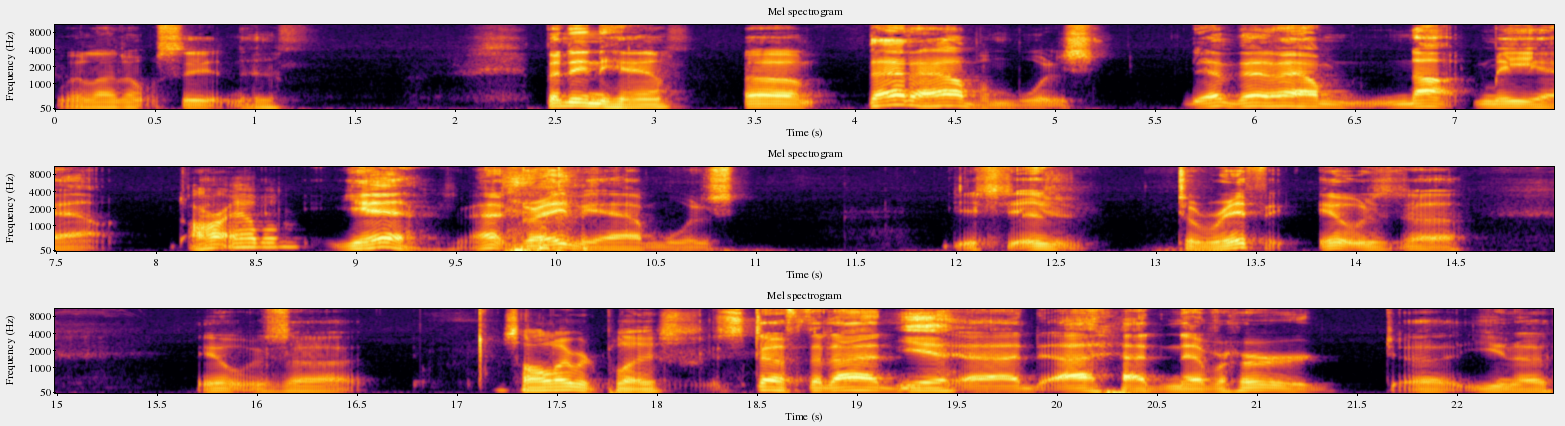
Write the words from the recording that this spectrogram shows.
Well, I don't see it now. But anyhow, um, that album was that, that album knocked me out. Our album. Yeah, that Gravy album was it's, it was terrific. It was uh, it was uh, It's all over the place. stuff that I'd Yeah. I'd, I had never heard. Uh, you know,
